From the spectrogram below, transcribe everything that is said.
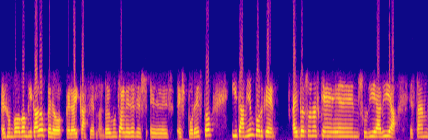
es un poco complicado, pero pero hay que hacerlo. Entonces muchas veces es, es, es por esto y también porque hay personas que en su día a día están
